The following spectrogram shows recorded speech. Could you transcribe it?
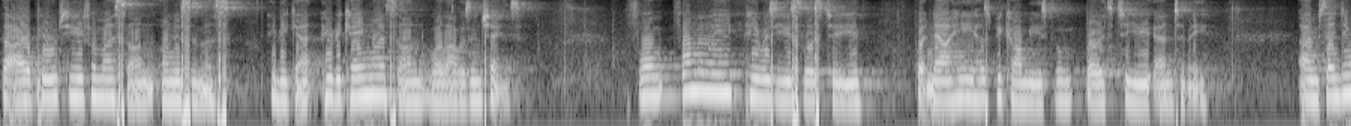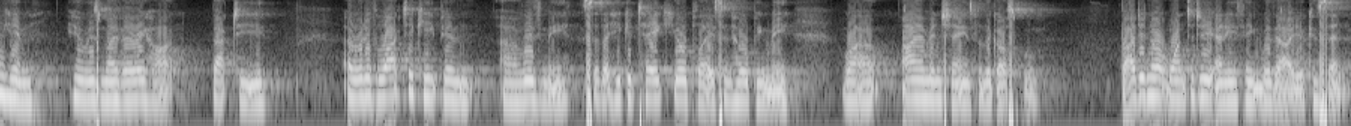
that I appeal to you for my son Onesimus, who, who became my son while I was in chains. Form, formerly he was useless to you, but now he has become useful both to you and to me. I am sending him, who is my very heart, back to you I would have liked to keep him uh, with me so that he could take your place in helping me while I am in chains for the gospel. But I did not want to do anything without your consent,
